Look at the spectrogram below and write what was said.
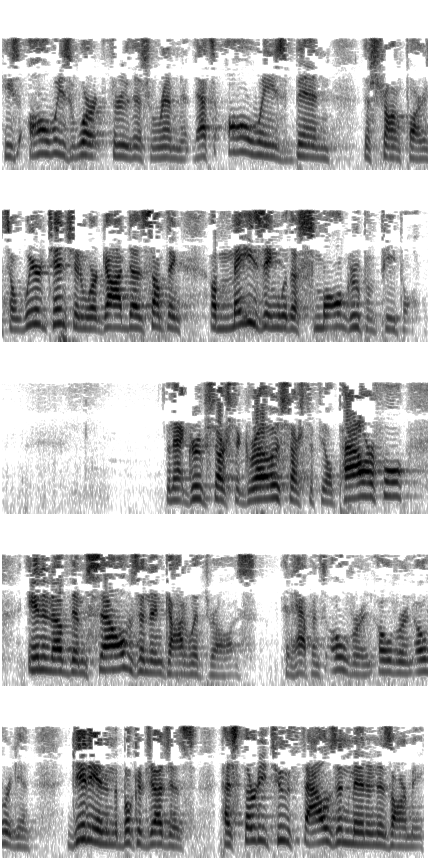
He's always worked through this remnant. That's always been the strong part. It's a weird tension where God does something amazing with a small group of people. And that group starts to grow, starts to feel powerful in and of themselves, and then God withdraws. It happens over and over and over again. Gideon in the book of Judges has 32,000 men in his army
